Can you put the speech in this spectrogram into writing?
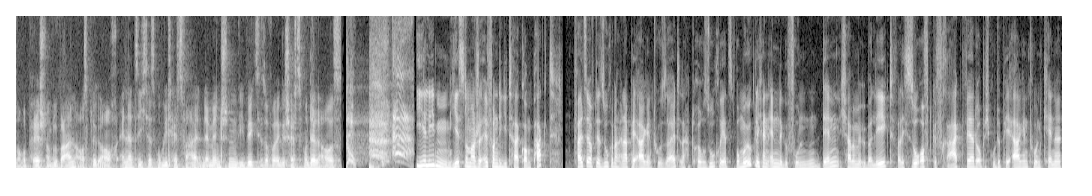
europäischen und globalen Ausblick auch. Ändert sich das Mobilitätsverhalten der Menschen? Wie wirkt es jetzt auf euer Geschäftsmodell aus? Ihr Lieben, hier ist nochmal Joel von Digital Kompakt. Falls ihr auf der Suche nach einer PR-Agentur seid, dann hat eure Suche jetzt womöglich ein Ende gefunden, denn ich habe mir überlegt, weil ich so oft gefragt werde, ob ich gute PR-Agenturen kenne,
